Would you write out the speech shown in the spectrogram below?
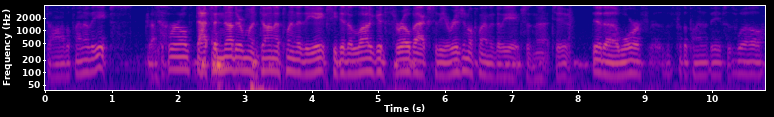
Dawn of the Planet of the Apes, Jurassic World. That's another one. Dawn of the Planet of the Apes. He did a lot of good throwbacks to the original Planet of the Apes in that too. Did uh, War for, for the Planet of the Apes as well.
